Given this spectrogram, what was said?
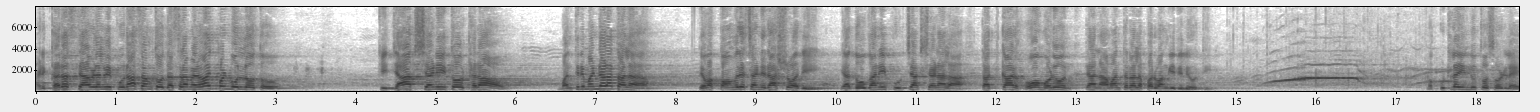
आणि खरंच त्यावेळेला मी पुन्हा सांगतो दसरा मेळाव्यात पण बोललो होतो की ज्या क्षणी तो ठराव मंत्रिमंडळात आला तेव्हा काँग्रेस आणि राष्ट्रवादी या दोघांनी पुढच्या क्षणाला तत्काळ हो म्हणून त्या नामांतराला परवानगी दिली होती. मग कुठलं हिंदुत्व सोडलंय?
